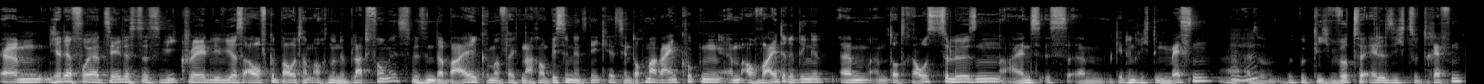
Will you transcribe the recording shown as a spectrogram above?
ähm, ich hatte ja vorher erzählt, dass das V-Crate, wie wir es aufgebaut haben, auch nur eine Plattform ist. Wir sind dabei, können wir vielleicht nachher ein bisschen ins Nähkästchen doch mal reingucken, ähm, auch weitere Dinge ähm, dort rauszulösen. Eins ist, ähm, geht in Richtung Messen, mhm. also wirklich virtuell sich zu treffen.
